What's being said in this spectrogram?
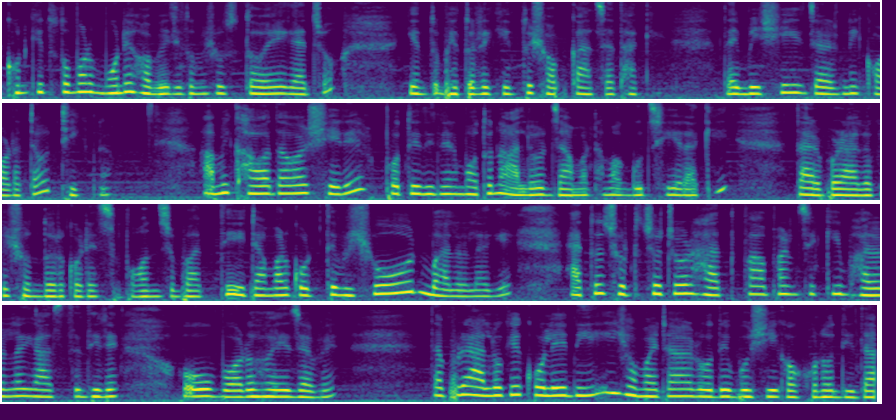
এখন কিন্তু তোমার মনে হবে যে তুমি সুস্থ হয়ে গেছো, কিন্তু ভেতরে কিন্তু সব কাঁচা থাকে। তাই বেশি জার্নি করাটাও ঠিক না। আমি খাওয়া দাওয়া সেরে প্রতিদিনের মতন আলোর জামা টামা গুছিয়ে রাখি, তারপর আলোকে সুন্দর করে স্পঞ্জ বাদ দিই এটা আমার করতে ভীষণ ভালো লাগে। এত ছোট ছোট ওর হাত পা আমার যে কী ভালো লাগে, আস্তে ধীরে ও বড় হয়ে যাবে। তারপরে আলোকে কোলে নিয়ে এই সময়টা রোদে বসি, কখনো দিদা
